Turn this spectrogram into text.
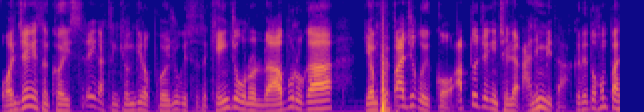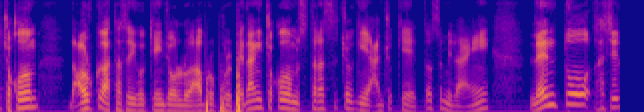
원정에서는 거의 쓰레기 같은 경기력 보여주고 있어서 개인적으로 르아브르가 연패 빠지고 있고 압도적인 전략 아닙니다. 그래도 홈발 조금 나올 것 같아서 이거 개인적으로 르아브르 볼 배당이 조금 스트라스 쪽이 안 좋게 떴습니다. 렌또 사실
